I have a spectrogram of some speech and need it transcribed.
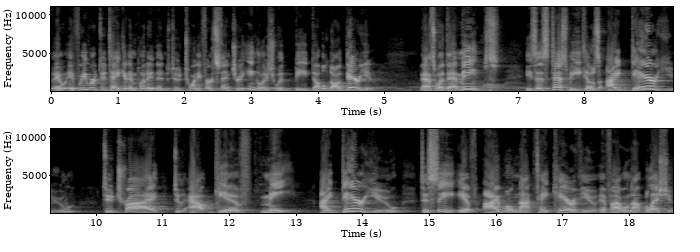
if we were to take it and put it into 21st century English, would be double dog dare you. That's what that means. He says, Test me. He goes, I dare you to try to outgive me. I dare you to see if I will not take care of you, if I will not bless you.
